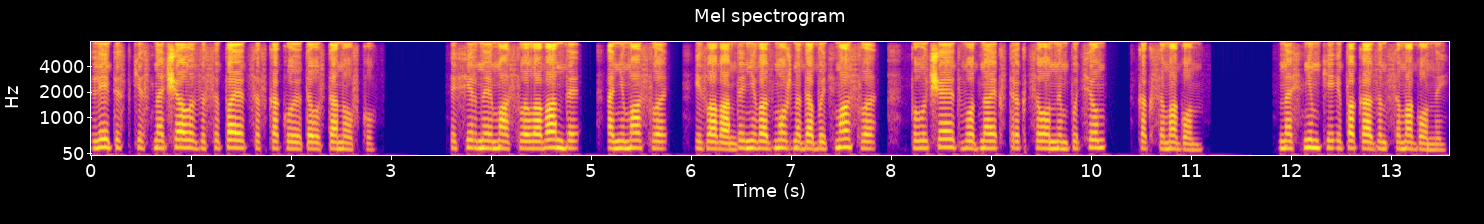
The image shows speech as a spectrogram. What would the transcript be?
Лепестки сначала засыпаются в какую-то установку. Эфирное масло лаванды, а не масло, из лаванды невозможно добыть масло, получают водно-экстракционным путем, как самогон. На снимке и показан самогонный.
